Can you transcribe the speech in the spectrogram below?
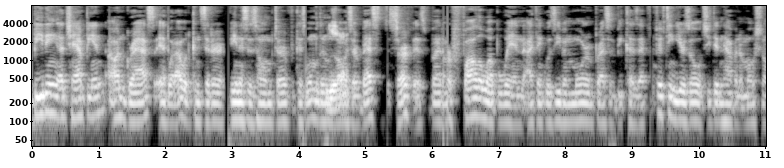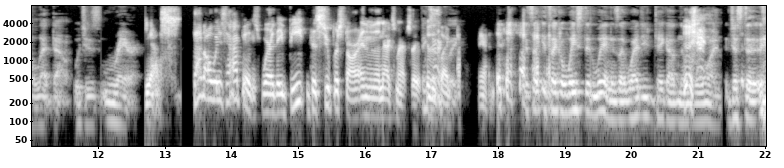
beating a champion on grass at what I would consider Venus's home turf because Wimbledon was yeah. always her best surface. But her follow up win, I think, was even more impressive because at 15 years old, she didn't have an emotional letdown, which is rare. Yes. That always happens where they beat the superstar and then the next match they because exactly. it's like oh, Man. it's like it's like a wasted win. It's like why did you take out number one just to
